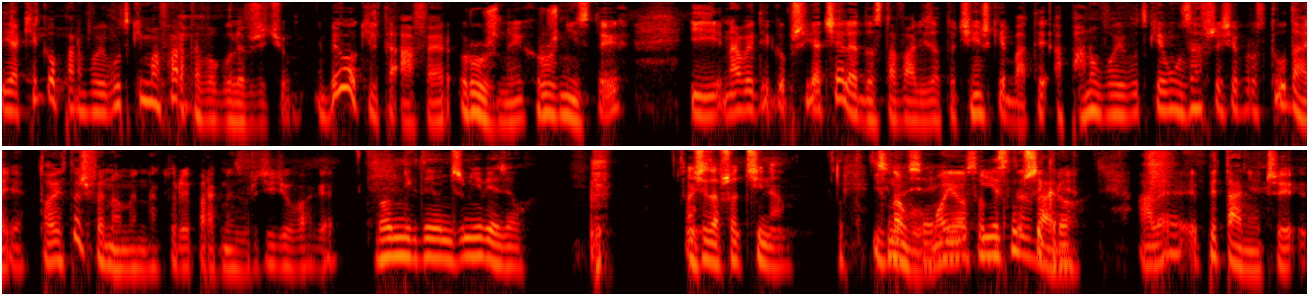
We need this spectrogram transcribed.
jakiego pan wojewódzki ma farta w ogóle w życiu. Było kilka afer różnych, różnistych i nawet jego przyjaciele dostawali za to ciężkie baty, a panu wojewódzkiemu zawsze się po prostu udaje. To jest też fenomen, na który pragnę zwrócić uwagę. Bo on nigdy o niczym nie wiedział. On się zawsze odcina. I znowu, moje osobiste zdanie. Ale pytanie, czy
